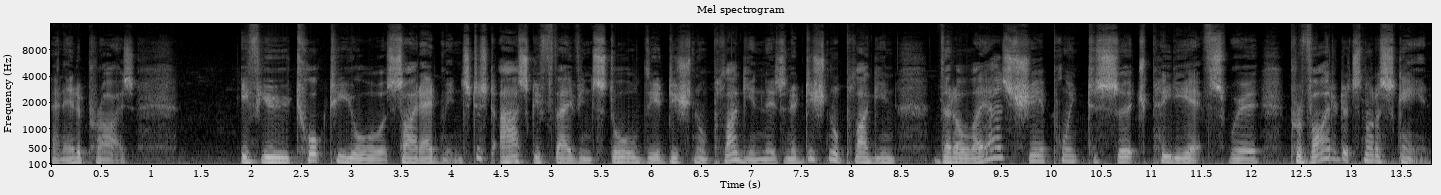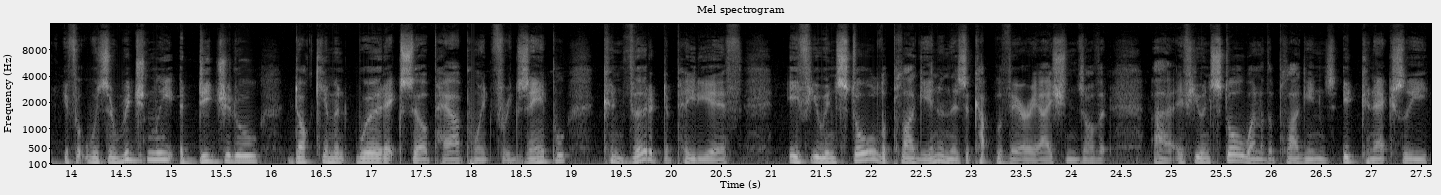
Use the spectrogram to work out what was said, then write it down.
and Enterprise, if you talk to your site admins, just ask if they've installed the additional plugin. There's an additional plugin that allows SharePoint to search PDFs, where provided it's not a scan, if it was originally a digital document, Word, Excel, PowerPoint, for example, convert it to PDF, if you install the plugin, and there's a couple of variations of it, uh, if you install one of the plugins, it can actually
